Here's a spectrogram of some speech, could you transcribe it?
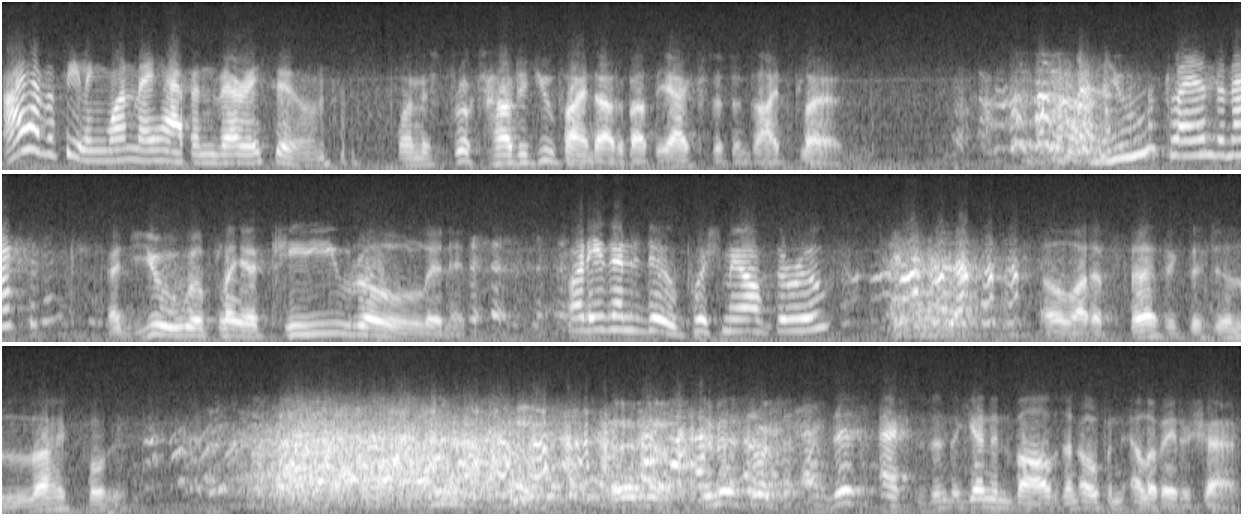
I have a feeling one may happen very soon. Why, Miss Brooks, how did you find out about the accident I'd planned? You planned an accident? And you will play a key role in it. What are you going to do? Push me off the roof? Oh, what a perfectly delightful. Uh. Miss Brooks, this accident again involves an open elevator shaft.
